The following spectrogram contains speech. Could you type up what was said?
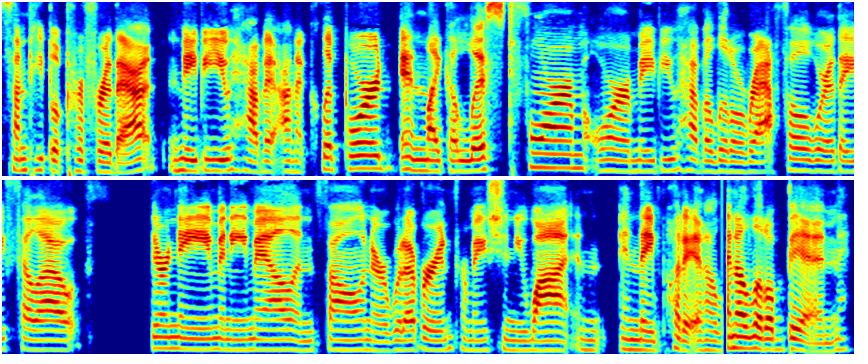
Some people prefer that. Maybe you have it on a clipboard in like a list form, or maybe you have a little raffle where they fill out their name and email and phone or whatever information you want and, and they put it in a, in a little bin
